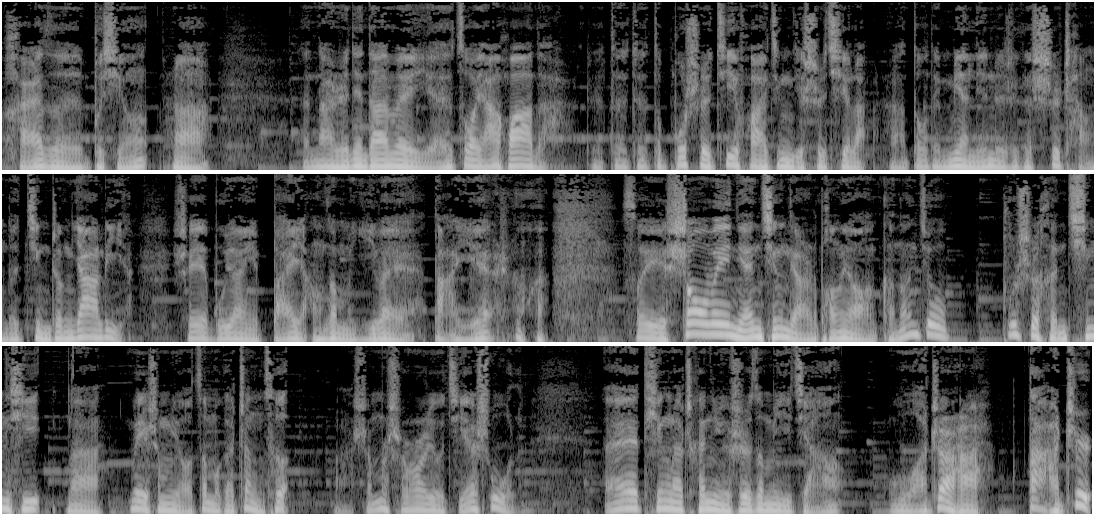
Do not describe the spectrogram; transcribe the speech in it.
孩子不行是吧？那人家单位也做牙花的，这这这都不是计划经济时期了啊，都得面临着这个市场的竞争压力啊，谁也不愿意白养这么一位大爷是吧？所以稍微年轻点的朋友可能就不是很清晰啊，为什么有这么个政策啊？什么时候又结束了？哎，听了陈女士这么一讲，我这儿哈大致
